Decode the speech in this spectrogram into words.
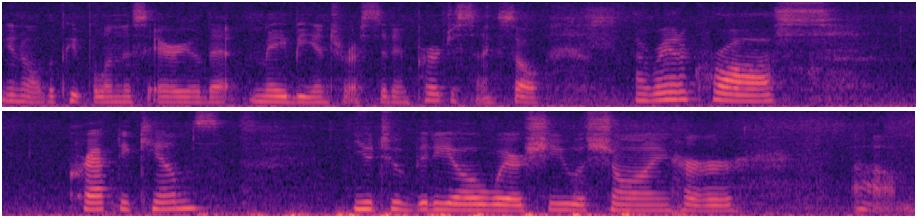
you know the people in this area that may be interested in purchasing. So I ran across Krafty Kim's YouTube video where she was showing her um,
